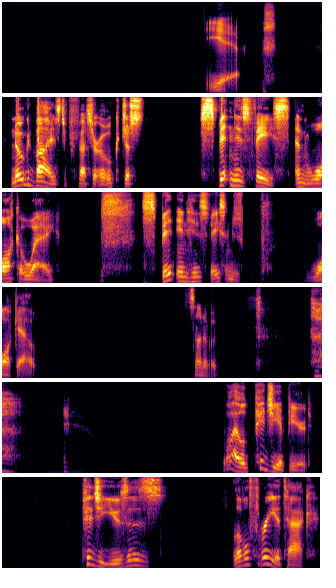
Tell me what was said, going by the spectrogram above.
Yeah. no goodbyes to Professor Oak, just spit in his face and walk away. Spit in his face and just walk out. Son of a... Wild Pidgey appeared. Pidgey uses level 3 attack.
